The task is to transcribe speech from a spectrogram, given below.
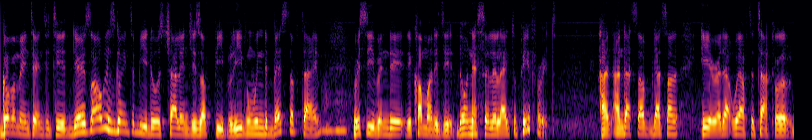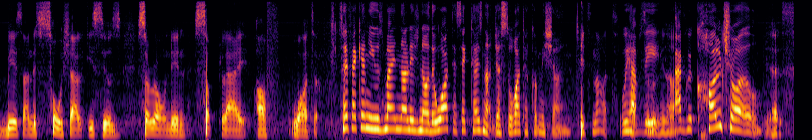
government entity, there's always going to be those challenges of people, even when the best of time, mm -hmm. receiving the, the commodity, don't necessarily like to pay for it. And, and that's, a, that's an area that we have to tackle based on the social issues surrounding supply of water. So if I can use my knowledge now, the water sector is not just the water commission. It's not. We have Absolutely the not. agricultural yes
